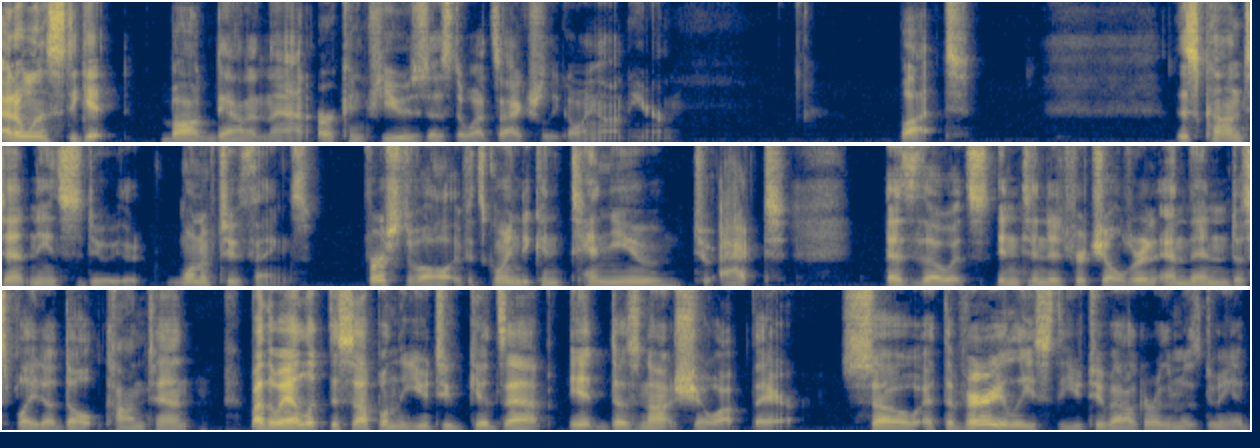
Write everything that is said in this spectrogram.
i don't want us to get bogged down in that or confused as to what's actually going on here. But this content needs to do either one of two things. First of all, if it's going to continue to act as though it's intended for children and then display adult content. By the way, I looked this up on the YouTube Kids app. It does not show up there. So, at the very least, the YouTube algorithm is doing a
